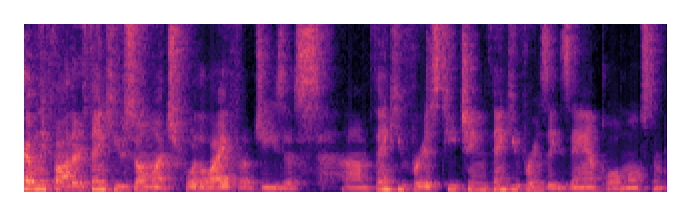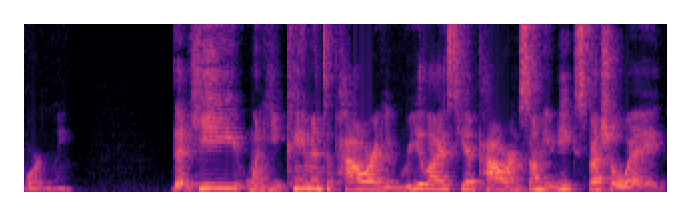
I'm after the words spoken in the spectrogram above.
Heavenly Father, thank you so much for the life of Jesus. Um, thank you for his teaching. Thank you for his example, most importantly. That he, when he came into power and he realized he had power in some unique, special way,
